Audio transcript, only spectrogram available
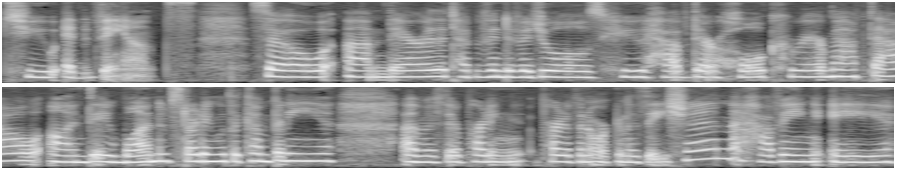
to advance. So um, they're the type of individuals who have their whole career mapped out on day one of starting with a company. Um, if they're parting, part of an organization, having a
